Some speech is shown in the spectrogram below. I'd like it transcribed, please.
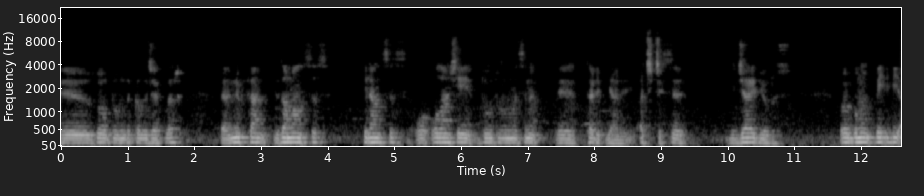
e, zor durumda kalacaklar. E, lütfen zamansız, plansız olan şeyi durdurulmasını e, talep yani açıkçası rica ediyoruz. E, Bunu belli bir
